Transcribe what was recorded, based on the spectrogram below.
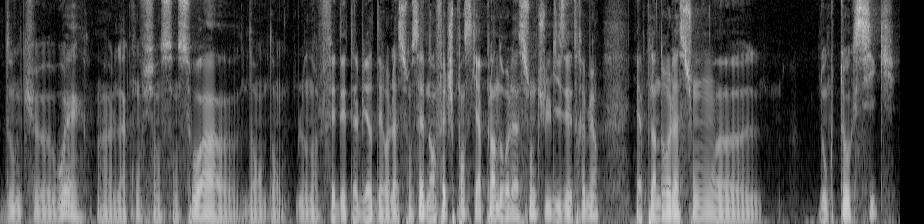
donc euh, ouais, euh, la confiance en soi, euh, dans, dans- le fait d'établir des relations saines. En fait, je pense qu'il y a plein de relations, tu le disais très bien, il y a plein de relations donc toxiques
